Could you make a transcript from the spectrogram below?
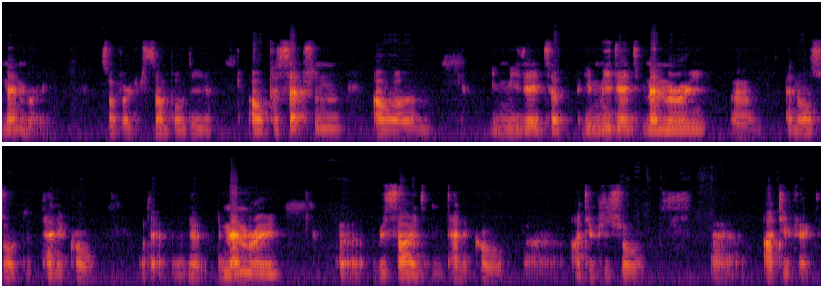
memory. So, for example, the our perception, our um, immediate immediate memory, um, and also the technical, or the, the, the memory uh, resides in technical uh, artificial uh, artifact.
